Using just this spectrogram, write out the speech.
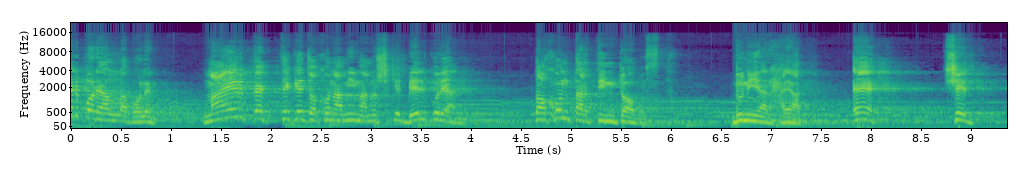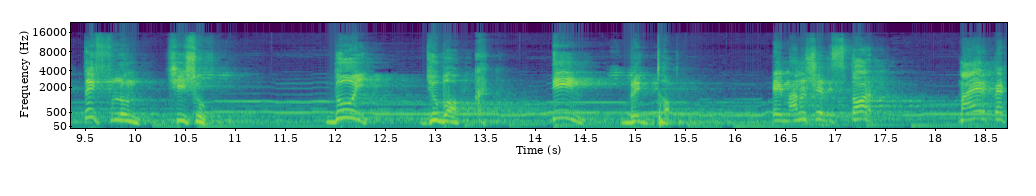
এরপরে আল্লাহ বলেন, মায়ের পেট থেকে যখন আমি মানুষকে বের করে আনি, তখন তার তিনটা অবস্থা। দুনিয়ার হায়াত। এক, সে তিফলুন শিশু। দুই, যুবক। তিন, বৃদ্ধ। এই মানুষের স্তর মায়ের পেট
